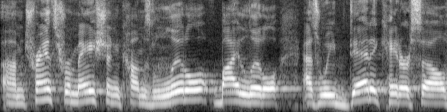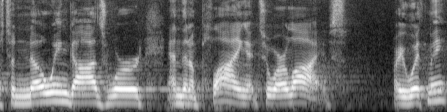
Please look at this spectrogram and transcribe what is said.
Um, transformation comes little by little as we dedicate ourselves to knowing God's Word and then applying it to our lives. Are you with me?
